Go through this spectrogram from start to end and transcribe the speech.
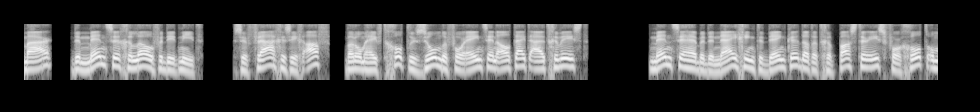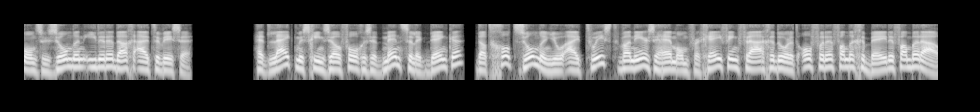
Maar, de mensen geloven dit niet. Ze vragen zich af: waarom heeft God de zonde voor eens en altijd uitgewist? Mensen hebben de neiging te denken dat het gepaster is voor God om onze zonden iedere dag uit te wissen. Het lijkt misschien zo volgens het menselijk denken, dat God zonden UI twist wanneer ze hem om vergeving vragen door het offeren van de gebeden van berouw.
